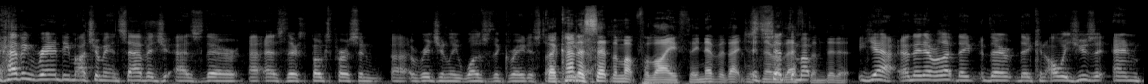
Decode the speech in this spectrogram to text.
having Randy Macho Man Savage as their uh, as their spokesperson uh, originally was the greatest. That kind of set them up for life. They never that just it never left them, up, them, did it? Yeah, and they never left. They they they can always use it and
